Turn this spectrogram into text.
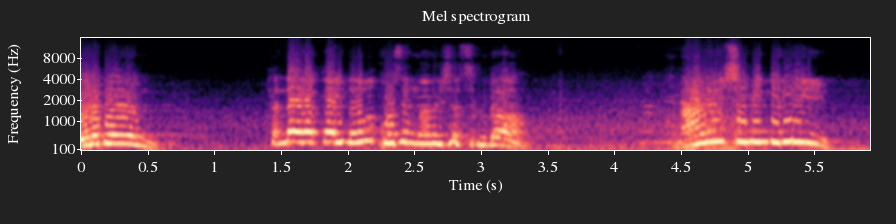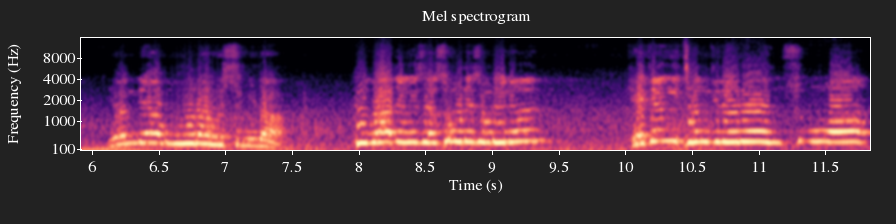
여러분, 한 달 가까이 너무 고생 많으셨습니다. 많은 시민들이 연대하고 우울하고 있습니다. 그 과정에서 서울의 소리는 개정이 정지되는 수모와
